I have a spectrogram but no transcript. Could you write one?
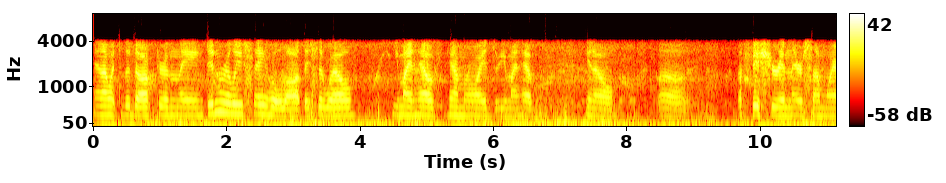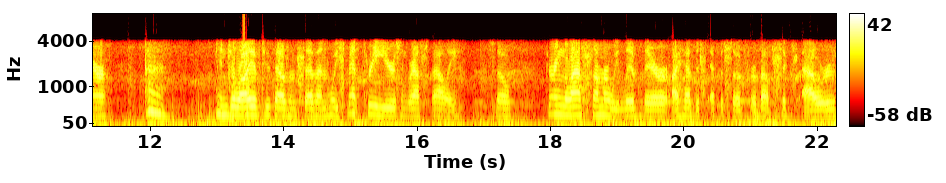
And I went to the doctor, and they didn't really say a whole lot. They said, well, you might have hemorrhoids, or you might have, you know, uh, a fissure in there somewhere. in July of 2007, we spent three years in Grass Valley. So during the last summer we lived there, I had this episode for about six hours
